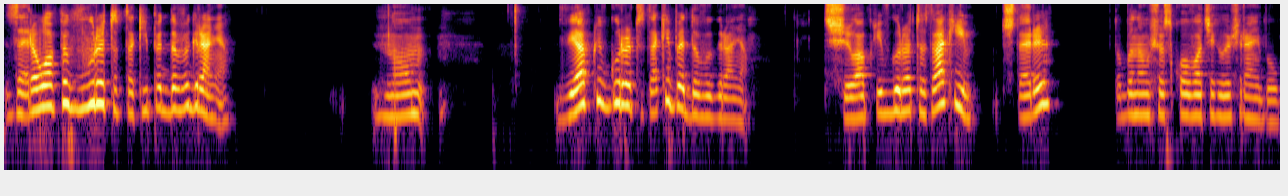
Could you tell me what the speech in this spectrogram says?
zero łapek w górę to taki pet do wygrania. No, dwie łapki w górę to taki pet do wygrania. Trzy łapki w górę to taki. Cztery to będę musiał skłować jakiegoś rainbow.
